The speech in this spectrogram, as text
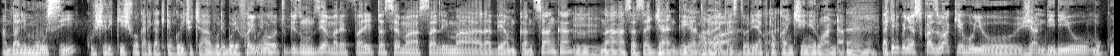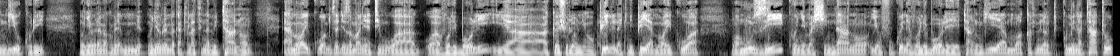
ambaye ni mweusi kushirikishwa katika kitengo hicho cha volleyball. Kwa hivyo tukizungumzia marefari tutasema Salima Radhia Mkansanga mm. na sasa Jean D wanaweka historia kutoka nchini Rwanda eh. Lakini kwenye wasukazi wake huyu Jean Didiu Mukundiukuri mwenye umri wa miaka thelathini na mitano amewahi kuwa mchezaji zamani ya timu wa, wa volleyball ya akiwa shule ya upili lakini pia amewahi kuwa mwamuzi kwenye mashindano ya ufukweni ya voleboli tangia mwaka elfu mbili kumi na tatu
